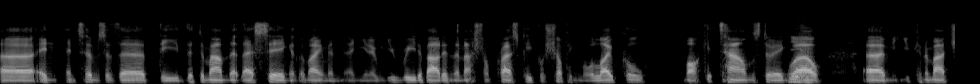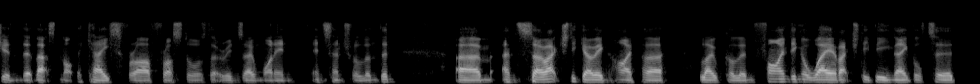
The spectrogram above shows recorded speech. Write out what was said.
uh, in, in terms of the, the the demand that they're seeing at the moment. And you know you read about in the national press people shopping more local market towns doing yeah. Um, you can imagine that that's not the case for our for our stores that are in Zone One in in central London. Um, and so actually going hyper local and finding a way of actually being able to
